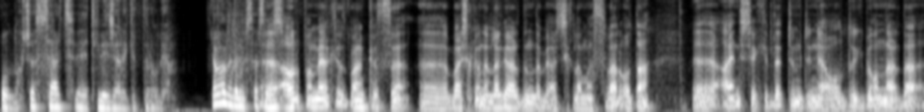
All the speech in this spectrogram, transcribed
oldukça sert ve etkileyici hareketler oluyor. Devam edelim isterseniz. Ee, Avrupa Merkez Bankası e, Başkanı Lagarde'ın da bir açıklaması var. O da e, aynı şekilde tüm dünya olduğu gibi onlar da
